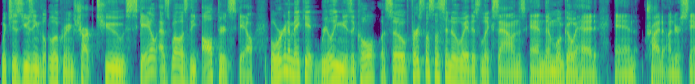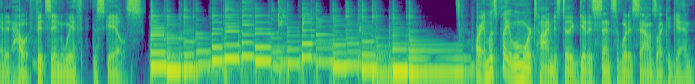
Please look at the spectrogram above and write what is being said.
which is using the Locrian sharp 2 scale as well as the altered scale, but we're going to make it really musical. So first let's listen to the way this lick sounds and then we'll go ahead and try to understand it, how it fits in with the scales. All right, and let's play it one more time just to get a sense of what it sounds like again.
